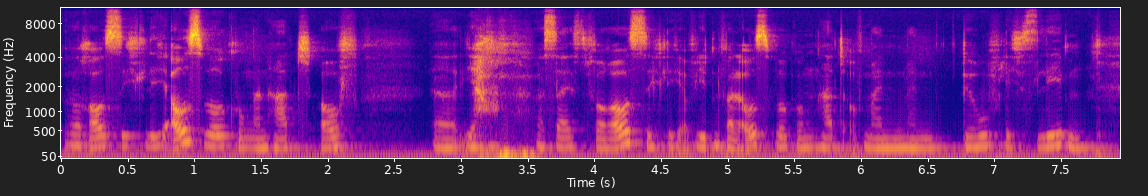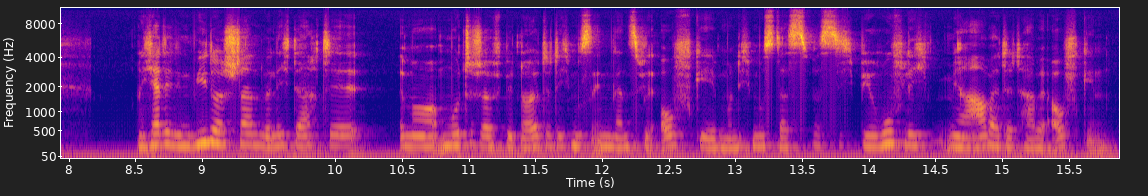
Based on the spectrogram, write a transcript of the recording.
voraussichtlich Auswirkungen hat auf, äh, ja, was heißt voraussichtlich, auf jeden Fall Auswirkungen hat auf mein, mein berufliches Leben. Und ich hatte den Widerstand, weil ich dachte, immer Mutterschaft bedeutet, ich muss eben ganz viel aufgeben und ich muss das, was ich beruflich mir erarbeitet habe, aufgehen.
